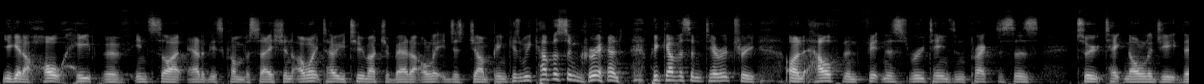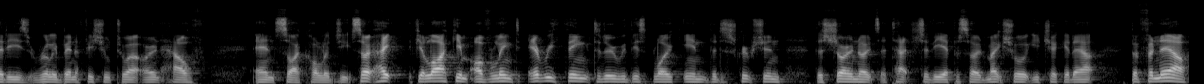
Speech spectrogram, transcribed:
you get a whole heap of insight out of this conversation. I won't tell you too much about it. I'll let you just jump in because we cover some ground. We cover some territory on health and fitness routines and practices to technology that is really beneficial to our own health and psychology. So, hey, if you like him, I've linked everything to do with this bloke in the description, the show notes attached to the episode. Make sure you check it out. But for now,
